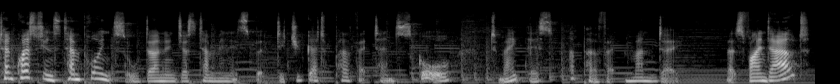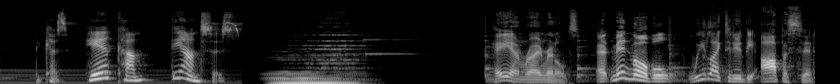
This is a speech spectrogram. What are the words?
10 questions, 10 points, all done in just 10 minutes. But did you get a perfect 10 score to make this a perfect Monday? Let's find out because here come the answers. Hey, I'm Ryan Reynolds. At Mint Mobile, we like to do the opposite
